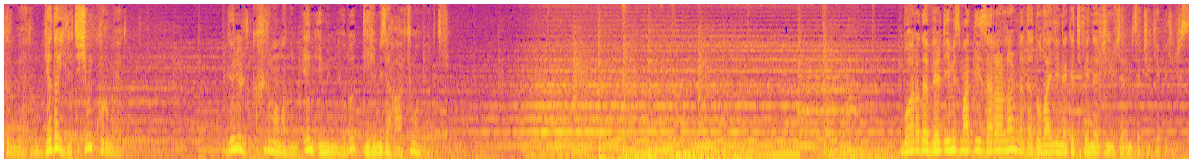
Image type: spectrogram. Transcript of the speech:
kırmayalım ya da iletişim kurmayalım. Gönül kırmamanın en emin yolu dilimize hakim olmaktır. Bu arada verdiğimiz maddi zararlarla da dolaylı negatif enerjiyi üzerimize çekebiliriz.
